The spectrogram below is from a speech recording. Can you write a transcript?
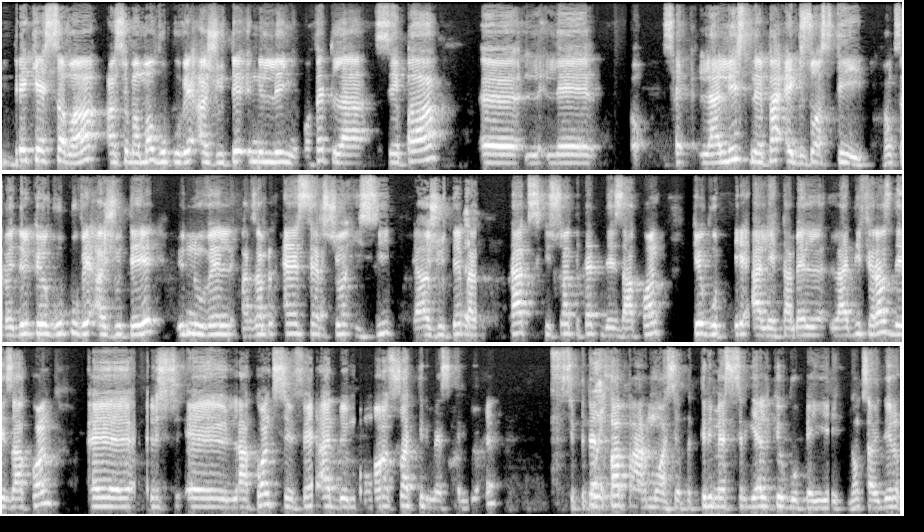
dès que ça va, en ce moment, vous pouvez ajouter une ligne. En fait, là, c'est pas euh, les la liste n'est pas exhaustive. Donc, ça veut dire que vous pouvez ajouter une nouvelle, par exemple, insertion ici et ajouter des taxes qui sont peut-être des acomptes que vous payez à l'État. Mais la différence des acomptes, euh, euh, la compte se fait à des moments soit trimestriels, c'est peut-être pas par mois, c'est trimestriel que vous payez. Donc, ça veut dire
